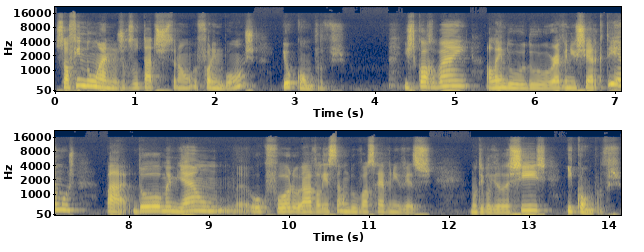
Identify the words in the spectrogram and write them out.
só ao fim de um ano os resultados serão, forem bons, eu compro-vos. Isto corre bem, além do, do revenue share que temos, pá, dou meio milhão, o que for, a avaliação do vosso revenue vezes multiplicador X e compro-vos.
